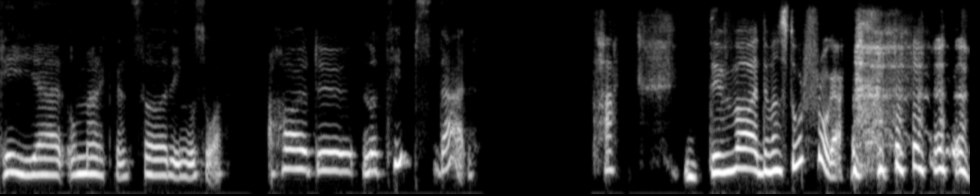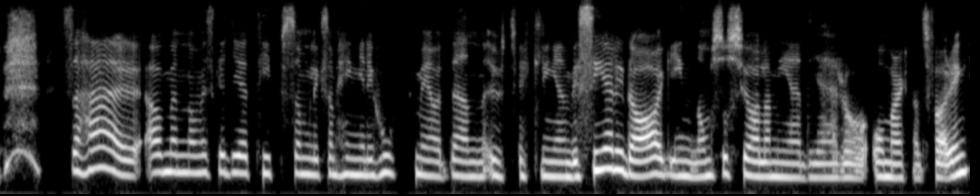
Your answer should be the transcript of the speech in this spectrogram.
PR och marknadsföring och så. Har du något tips där? Tack. Det var, det var en stor fråga. så här, ja, men om vi ska ge tips som liksom hänger ihop med den utvecklingen vi ser idag inom sociala medier och, och marknadsföring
